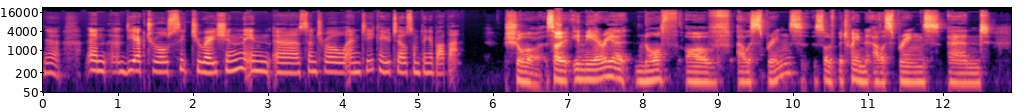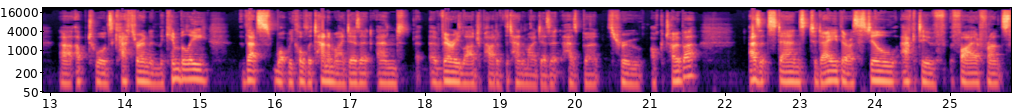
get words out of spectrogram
Yeah. And uh, the actual situation in uh, central NT, can you tell something about that? Sure. So, in the area north of Alice Springs, sort of between Alice Springs and uh, up towards Katherine and the Kimberley, that's what we call the Tanami Desert, and a very large part of the Tanami Desert has burnt through October. As it stands today, there are still active fire fronts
